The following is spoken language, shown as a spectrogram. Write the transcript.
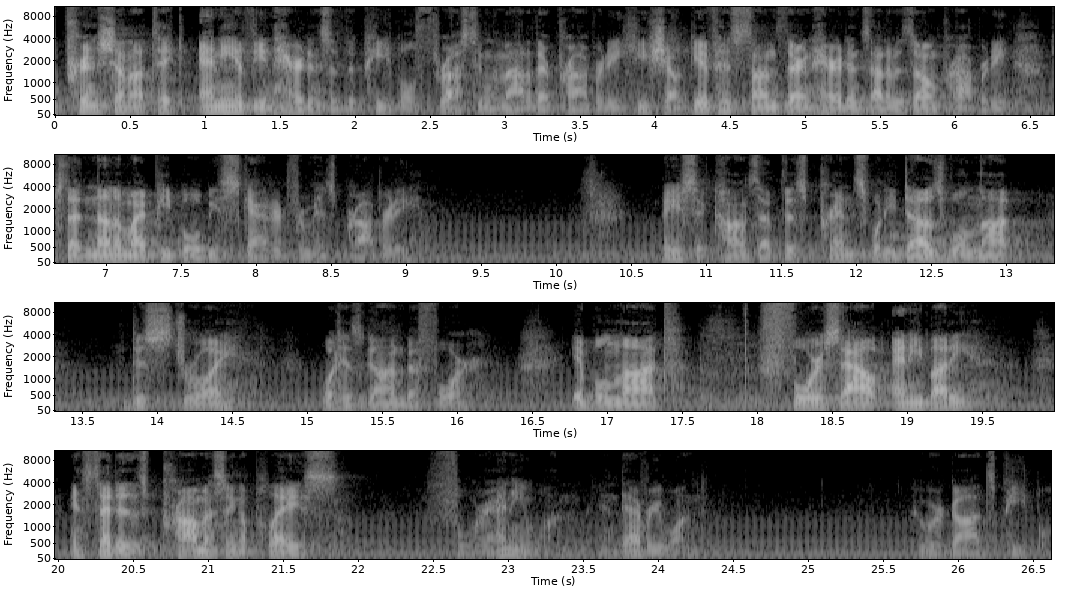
The prince shall not take any of the inheritance of the people, thrusting them out of their property. He shall give his sons their inheritance out of his own property, so that none of my people will be scattered from his property. Basic concept. This prince, what he does, will not destroy what has gone before. It will not force out anybody. Instead, it is promising a place for anyone and everyone who are God's people.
